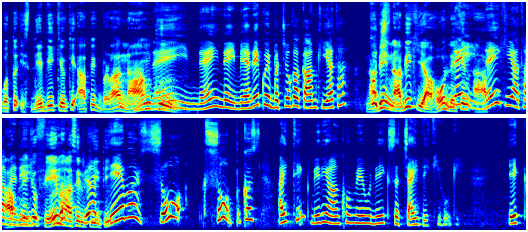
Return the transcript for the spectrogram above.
वो तो इसलिए भी क्योंकि आप एक बड़ा नाम नहीं थी। नहीं नहीं नहीं मैंने कोई बच्चों का काम किया था? ना भी ना भी किया हो लेकिन नहीं आप नहीं किया था आपने मैंने। जो फेम हासिल की थी। दे वर सो सो बिकॉज़ आई थिंक मेरी आँखों में उन्हें एक सच्चाई देखी होगी। एक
